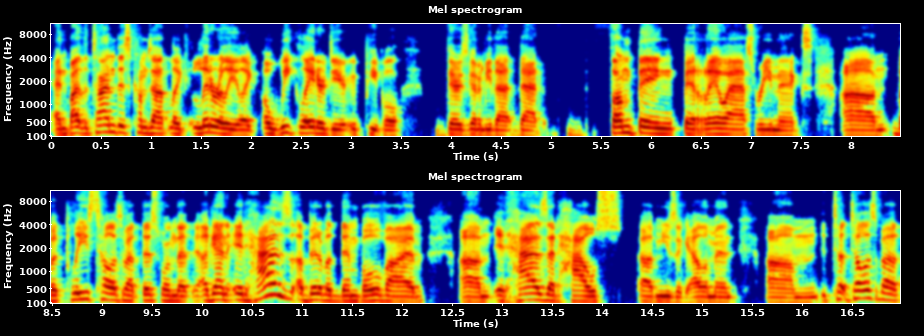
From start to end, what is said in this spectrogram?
and by the time this comes out, like literally like a week later, dear people, there's going to be that that thumping perreo ass remix. Um, but please tell us about this one. That again, it has a bit of a dembow vibe. Um, it has that house uh, music element. Um, t- tell us about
